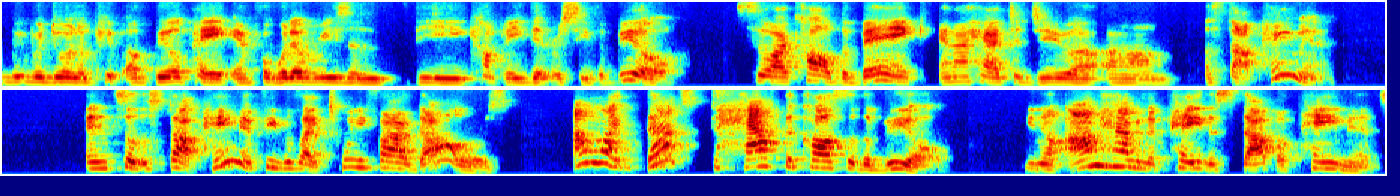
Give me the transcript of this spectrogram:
we were doing a, a bill pay, and for whatever reason, the company didn't receive the bill. So I called the bank, and I had to do a, um, a stop payment. And so the stop payment fee was like $25. I'm like, that's half the cost of the bill. You know, I'm having to pay to stop a payment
